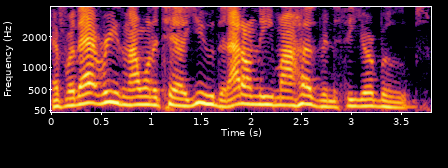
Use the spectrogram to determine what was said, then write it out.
And for that reason, I want to tell you that I don't need my husband to see your boobs.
